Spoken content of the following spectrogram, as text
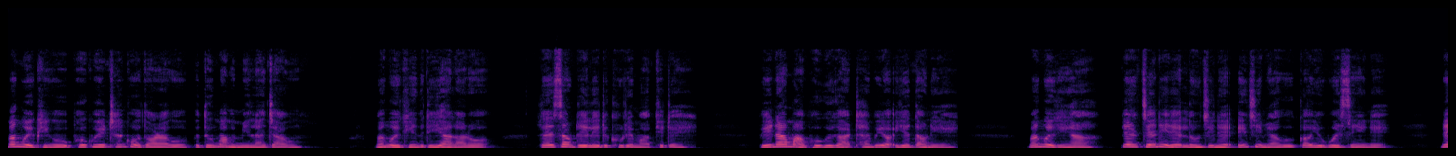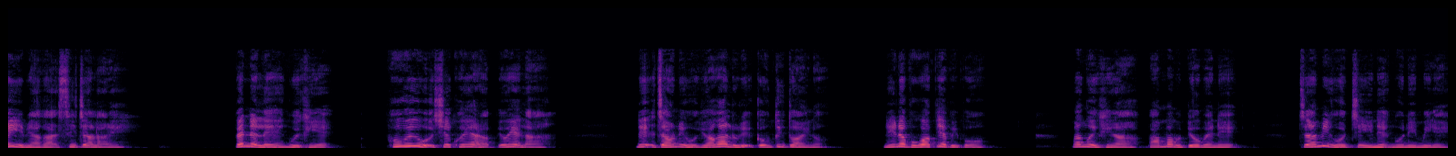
မငွေခင်ကိုဖိုးခွေထန်းခေါ်သွားတာကိုဘယ်သူမှမမြင်လိုက်ကြဘူးမငွေခင်တတိယလာတော့လဲဆောက်တေးလေးတစ်ခုထဲမှာဖြစ်တယ်ဘေးနားမှာဖိုးခွေးကထမ်းပြီးတော့အရက်တောက်နေတယ်မငွေခင်ဟာပြန်ကျဲနေတဲ့လုံကြီးနဲ့အင်ချီများကိုကောက်ယူဝှက်စင်ရင်းနဲ့မျက်ရည်များကစီးကျလာတယ်ဘယ်နဲ့လဲငွေခင်ရဲ့ဖိုးခွေးကိုအချက်ခွဲရတာပြောရဲ့လားနေအเจ้าတွေကိုရွာကလူတွေအကုန်သိသွားရင်တော့နင်းတော့ဘဝပြက်ပြီပေါ့မငွေခင်ကဘာမှမပြောဘဲနဲ့ကျမ်းမီကိုကြည့်ရင်ငိုနေမိတယ်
